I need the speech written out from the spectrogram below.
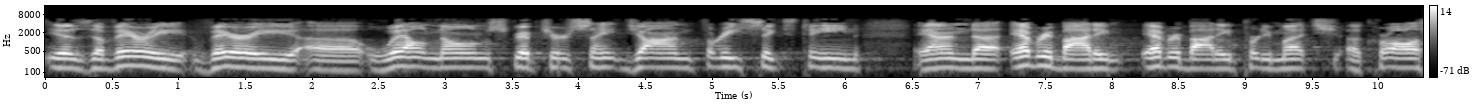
is a very, very uh, well-known scripture, Saint John three sixteen, and uh, everybody, everybody, pretty much across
